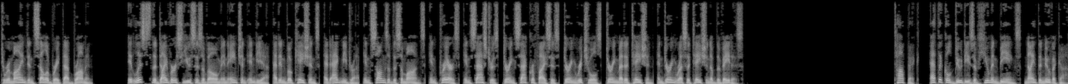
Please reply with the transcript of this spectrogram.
to remind and celebrate that Brahman. It lists the diverse uses of Om in ancient India, at invocations, at Agnidra, in songs of the Samans, in prayers, in sastras, during sacrifices, during rituals, during meditation, and during recitation of the Vedas. Ethical duties of human beings, ninth Anuvaka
